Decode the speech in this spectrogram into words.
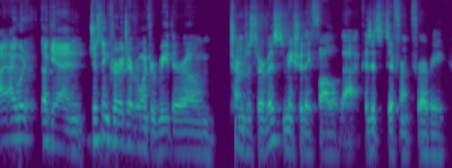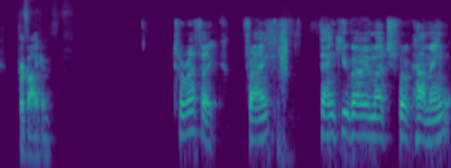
I, I would again just encourage everyone to read their own terms of service and make sure they follow that because it's different for every provider. Terrific, Frank. Thank you very much for coming.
